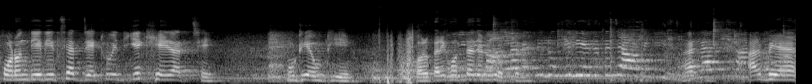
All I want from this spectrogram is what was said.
ফোড়ন দিয়ে দিয়েছি আর জেঠু এদিকে খেয়ে যাচ্ছে, উঠিয়ে উঠিয়ে। তরকারি করতে জন্য হচ্ছে না। আর- আর বে-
